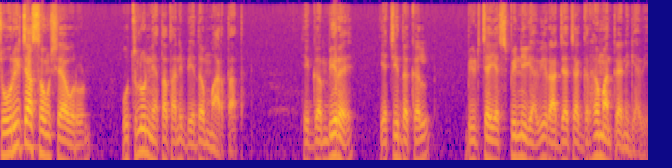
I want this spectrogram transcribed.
चोरीच्या संशयावरून उचलून नेतात आणि बेदम मारतात. हे गंभीर आहे याची दखल बीडच्या एस पींनी घ्यावी राज्याच्या गृहमंत्र्यांनी घ्यावी.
